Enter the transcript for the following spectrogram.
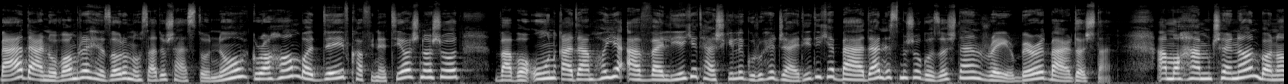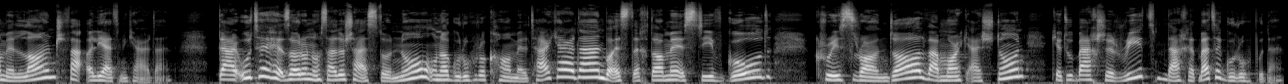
بعد در نوامبر 1969 گراهام با دیو کافینتی آشنا شد و با اون قدم های اولیه که تشکیل گروه جدیدی که بعدا اسمشو گذاشتن Rare Bird برداشتن اما همچنان با نام Lunch فعالیت می‌کردن در اوت 1969 اونا گروه رو کامل تر کردن با استخدام استیو گولد، کریس راندال و مارک اشتون که تو بخش ریتم در خدمت گروه بودن.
